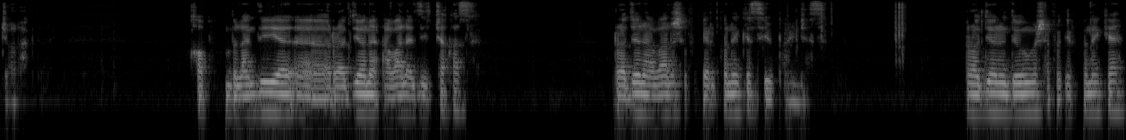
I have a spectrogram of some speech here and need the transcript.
جالک داریم. خب بلندی رادیان اول از این چقدر رادیان اولش فکر کنید که 35 است. رادیان دومش فکر کنه که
